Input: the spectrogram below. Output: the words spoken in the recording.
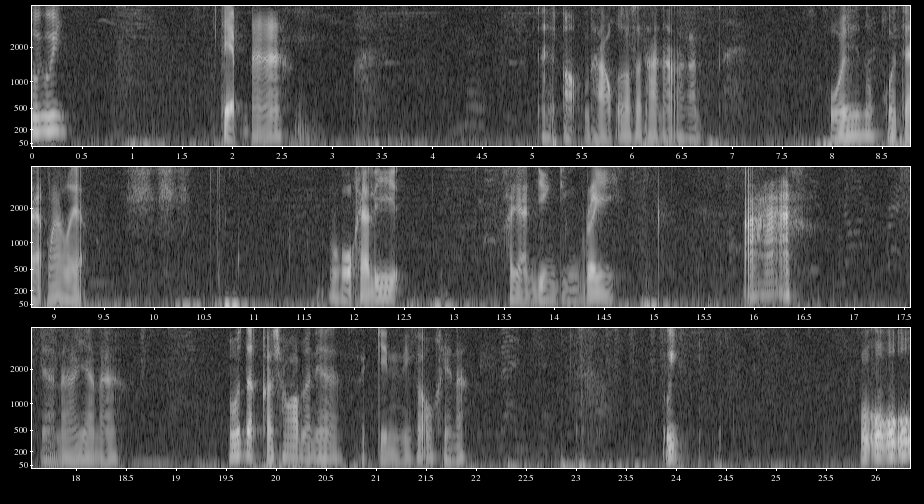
อุ้ยอุ้ยเจ็บนะออกรองเท้าก็ลดสถานะแล้วกันโอ้ยนกกลัวแจกมากเลยอะโอ้โห แครี่ ขยันยิงจริงรีอ่าอย่านะ อย่านะ รู้แต่ก็ชอบแล้วเนี่ย สกินนี้ก็โอเคนะ อุ้ยโอ้โอ้โอ้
